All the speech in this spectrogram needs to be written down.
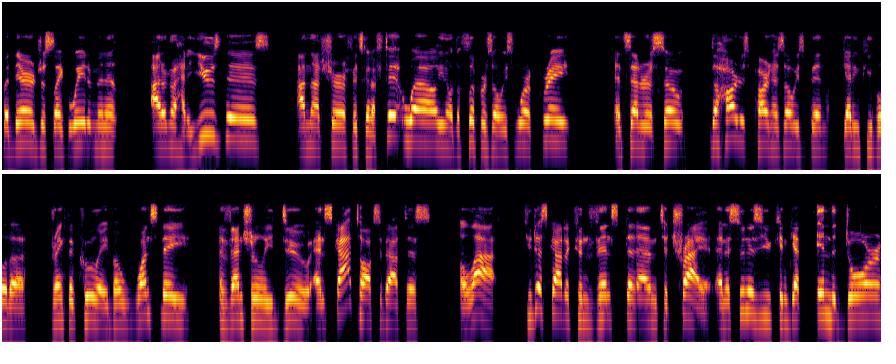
but they're just like, wait a minute, I don't know how to use this. I'm not sure if it's going to fit well. You know, the flippers always work great, etc. So the hardest part has always been getting people to drink the Kool Aid. But once they eventually do, and Scott talks about this a lot, you just got to convince them to try it. And as soon as you can get in the door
